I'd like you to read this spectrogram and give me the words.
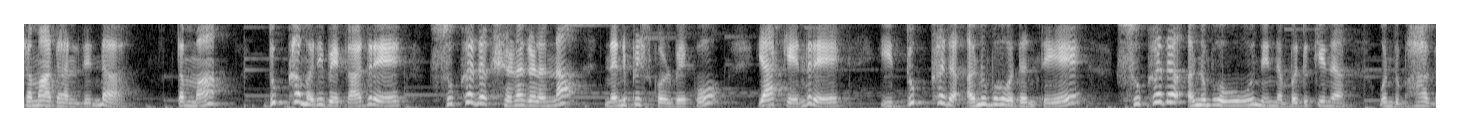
ಸಮಾಧಾನದಿಂದ ತಮ್ಮ ದುಃಖ ಮರಿಬೇಕಾದರೆ ಸುಖದ ಕ್ಷಣಗಳನ್ನು ನೆನಪಿಸ್ಕೊಳ್ಬೇಕು. ಯಾಕೆ ಅಂದರೆ ಈ ದುಃಖದ ಅನುಭವದಂತೆಯೇ ಸುಖದ ಅನುಭವವು ನಿನ್ನ ಬದುಕಿನ ಒಂದು ಭಾಗ.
